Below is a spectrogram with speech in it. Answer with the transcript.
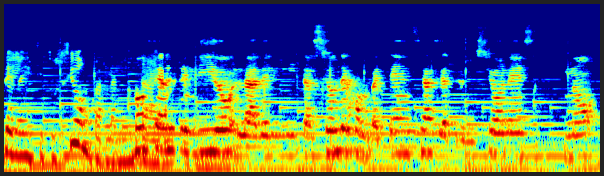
de la institución parlamentaria. No se ha entendido la delimitación de competencias y atribuciones ¿no?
